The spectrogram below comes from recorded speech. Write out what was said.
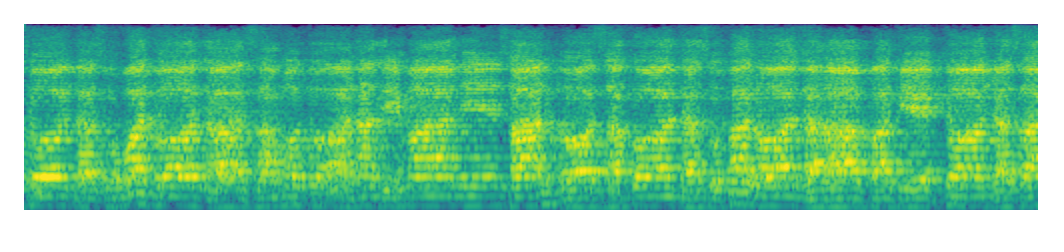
โชจะสุวัจโชจะสมุตุอนัตติมานิสันโตสะโกจะสุภโรจะอาปะกิจโชจะสั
